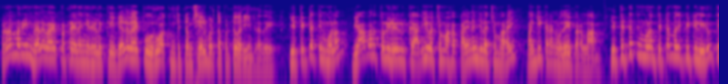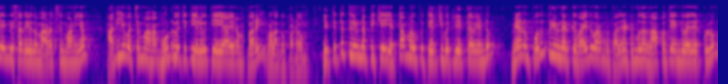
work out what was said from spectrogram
பிரதமரின் வேலைவாய்ப்பற்ற இளைஞர்களுக்கு வேலைவாய்ப்பு உருவாக்கும் திட்டம் செயல்படுத்தப்பட்டு வருகின்றது. இத்திட்டத்தின் மூலம் வியாபார தொழில்களுக்கு அதிகபட்சமாக பதினைஞ்சு லட்சம் வரை வங்கிக் கடன் உதவி பெறலாம். இத்திட்டத்தின் மூலம் திட்ட மதிப்பீட்டில் இருபத்தி ஐந்து சதவீதம் அரசு மானியம் அதிகபட்சமாக மூன்று லட்சத்தி எழுபத்தி ஐயாயிரம் வரை வழங்கப்படும். இத்திட்டத்தில் விண்ணப்பிக்க எட்டாம் வகுப்பு தேர்ச்சி பெற்றிருக்க வேண்டும். மேலும் பொது பிரிவினருக்கு வயது வரம்பு பதினெட்டு முதல் நாற்பத்தி ஐந்து வயதிற்குள்ளும்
